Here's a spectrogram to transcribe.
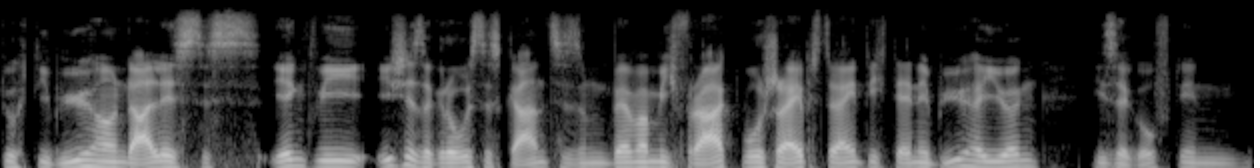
durch die Bücher und alles, das, irgendwie ist es ein großes Ganzes. Und wenn man mich fragt, wo schreibst du eigentlich deine Bücher, Jürgen, ich sage oft in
